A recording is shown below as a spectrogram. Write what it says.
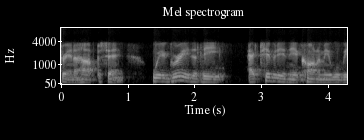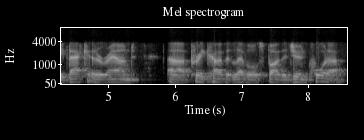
3.5%. We agree that the activity in the economy will be back at around uh, pre-COVID levels by the June quarter.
